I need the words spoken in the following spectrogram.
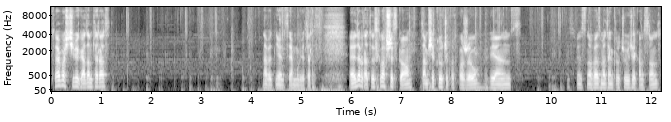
Co ja właściwie gadam teraz? Nawet nie wiem, co ja mówię teraz. E, dobra, to jest chyba wszystko. Tam się kluczyk otworzył, więc... Więc, no wezmę ten klucz i uciekam stąd.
